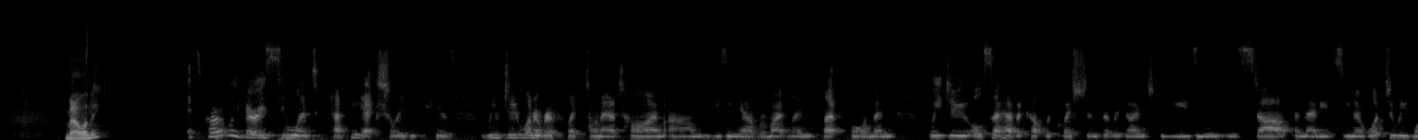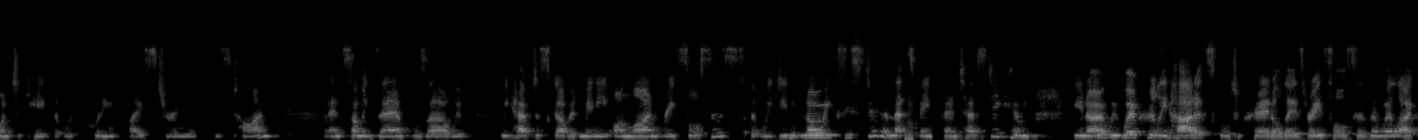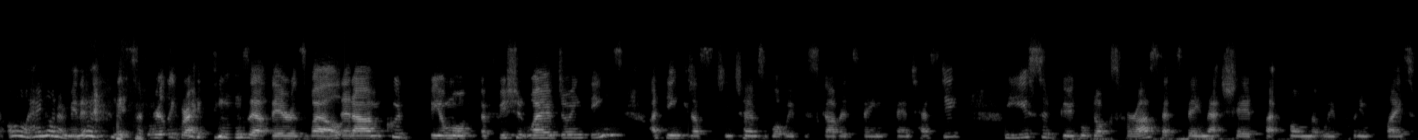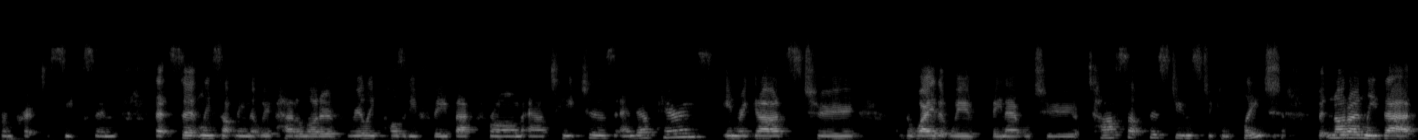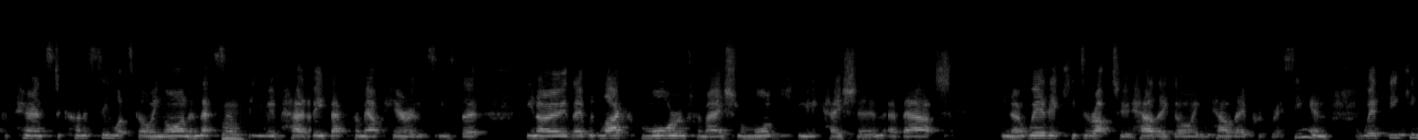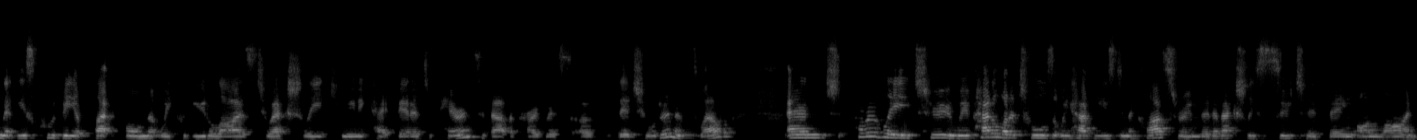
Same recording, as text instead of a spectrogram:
Melanie? It's probably very similar to Kathy actually, because we do want to reflect on our time um, using our remote learning platform and we do also have a couple of questions that we're going to be using with staff, and that is, you know, what do we want to keep that we've put in place during this time? And some examples are we've we have discovered many online resources that we didn't know existed and that's been fantastic. And you know we work really hard at school to create all these resources and we're like oh hang on a minute there's some really great things out there as well that um, could be a more efficient way of doing things. I think just in terms of what we've discovered it's been fantastic the use of Google Docs for us, that's been that shared platform that we've put in place from prep to six. And that's certainly something that we've had a lot of really positive feedback from our teachers and our parents in regards to the way that we've been able to task up for students to complete. But not only that, for parents to kind of see what's going on. And that's mm. something we've had feedback from our parents is that you know they would like more information or more communication about you know where their kids are up to how they're going how they're progressing. And we're thinking that this could be a platform that we could utilize to actually communicate better to parents about the progress of their children as well. And probably too we've had a lot of tools that we have used in the classroom that have actually suited being online.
